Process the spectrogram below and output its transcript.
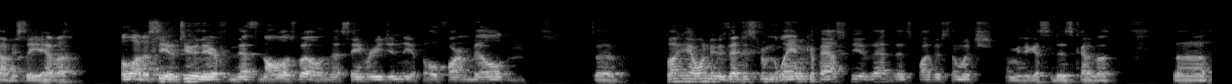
obviously you have a, a lot of CO2 there from ethanol as well in that same region. You have the whole farm belt and so. Well, yeah, I wonder is that just from the land capacity of that? That's why there's so much. I mean, I guess it is kind of a uh,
